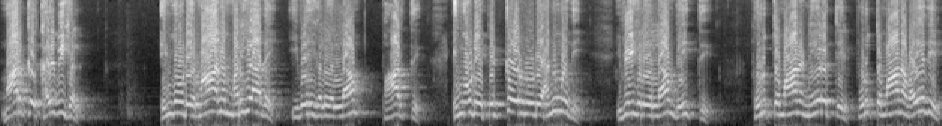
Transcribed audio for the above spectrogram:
மார்க்க கல்விகள் எங்களுடைய மானம் மரியாதை இவைகளை எல்லாம் பார்த்து எங்களுடைய பெற்றோர்களுடைய அனுமதி இவைகளை எல்லாம் வைத்து பொருத்தமான நேரத்தில் பொருத்தமான வயதில்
